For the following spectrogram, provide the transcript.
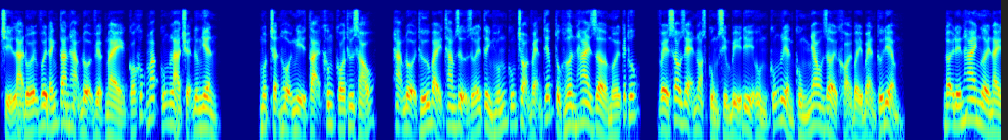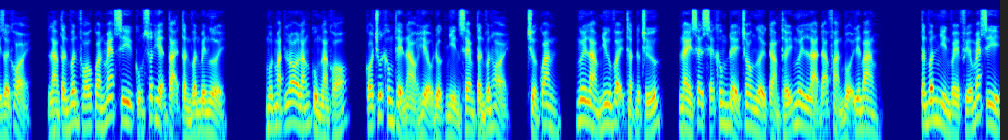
chỉ là đối với đánh tan hạm đội việc này có khúc mắc cũng là chuyện đương nhiên. Một trận hội nghị tại không có thứ sáu, hạm đội thứ bảy tham dự dưới tình huống cũng trọn vẹn tiếp tục hơn hai giờ mới kết thúc, về sau rẽ nọt cùng xìm bị đi ủng cũng liền cùng nhau rời khỏi bảy bẹn cứ điểm. Đợi đến hai người này rời khỏi, làm tần vân phó quan messi cũng xuất hiện tại tần vân bên người. Một mặt lo lắng cùng làm khó, có chút không thể nào hiểu được nhìn xem tần vân hỏi, trưởng quan ngươi làm như vậy thật được chứ? Này sẽ sẽ không để cho người cảm thấy ngươi là đã phản bội liên bang. Tân vân nhìn về phía messi,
